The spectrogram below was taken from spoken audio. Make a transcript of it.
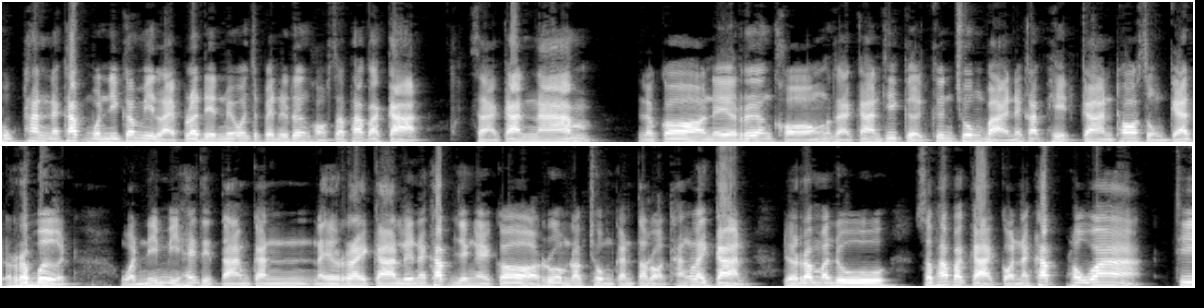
ทุกท่านนะครับ วันนี้ก็มีหลายประเด็นไม่ว่าจะเป็นในเรื่องของสภาพอากาศสถานการณ์น้ำ แล้วก็ในเรื่องของสถานการณ์ที่เกิดขึ้นช่วงบ่ายนะครับ เหตุการณ์ท่อส่งแก๊สระเบิด วันนี้มีให้ติดตามกันในรายการเลยนะครับ ยังไงก็ร่วมรับชมกันตลอดทั้งรายการ เดี๋ยวเรามาดูสภาพอากาศก่อนนะครับ เพราะว่าที่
